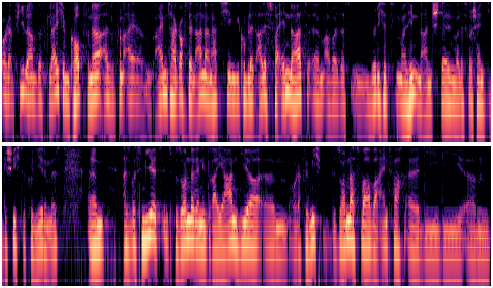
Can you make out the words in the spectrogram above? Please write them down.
oder viele haben das gleich im Kopf, ne? Also von einem Tag auf den anderen hat sich irgendwie komplett alles verändert. Ähm, aber das würde ich jetzt mal hinten anstellen, weil das wahrscheinlich die Geschichte von jedem ist. Ähm, also was mir jetzt insbesondere in den drei Jahren hier ähm, oder für mich besonders war, war einfach äh, die, die, ähm,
